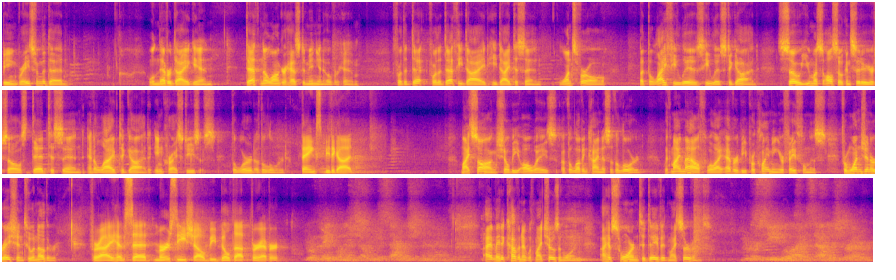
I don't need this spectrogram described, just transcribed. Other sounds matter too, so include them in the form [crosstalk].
being raised from the dead, will never die again. Death no longer has dominion over him. For the, de- for the death he died, he died to sin, once for all but the life he lives, he lives to God. So you must also consider yourselves dead to sin and alive to God in Christ Jesus. The word of the Lord. Thanks be to God. My song shall be always of the loving kindness of the Lord. With my mouth will I ever be proclaiming your faithfulness from one generation to another. For I have said, Mercy shall be built up forever. I have made a covenant with my chosen one. I have sworn to David, my servant. Your seed will I establish forever,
